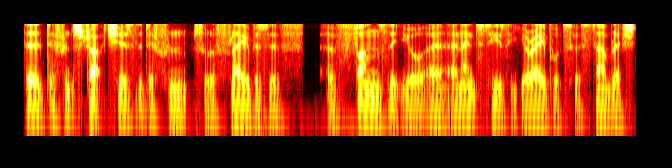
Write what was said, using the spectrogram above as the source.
the different structures, the different sort of flavors of of funds that you're uh, and entities that you're able to establish,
